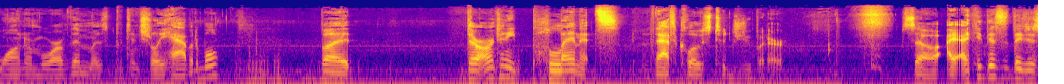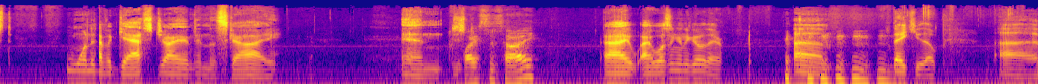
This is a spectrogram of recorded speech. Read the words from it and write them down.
one or more of them was potentially habitable. But there aren't any planets that close to Jupiter. So I, I think this is they just wanted to have a gas giant in the sky, and just Twice as high. I I wasn't gonna go there. Um, thank you though. Uh,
